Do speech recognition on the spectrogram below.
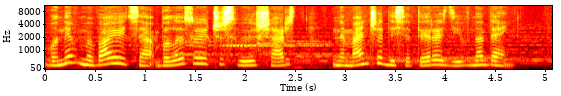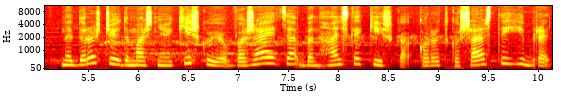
Вони вмиваються, вилизуючи свою шерсть не менше 10 разів на день. Найдорожчою домашньою кішкою вважається бенгальська кішка, короткошерстий гібрид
